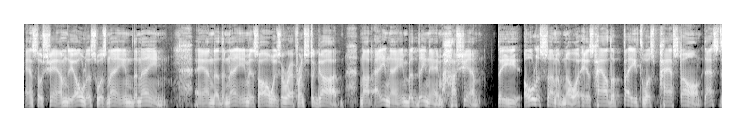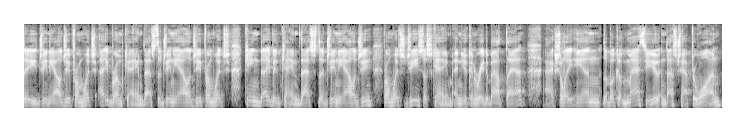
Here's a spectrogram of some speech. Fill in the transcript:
And so Shem, the oldest, was named the name. And uh, the name is always a reference to God, not a name, but the name, Hashem the oldest son of Noah is how the faith was passed on. That's the genealogy from which Abram came. That's the genealogy from which King David came. That's the genealogy from which Jesus came. And you can read about that actually in the book of Matthew, and that's chapter one.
